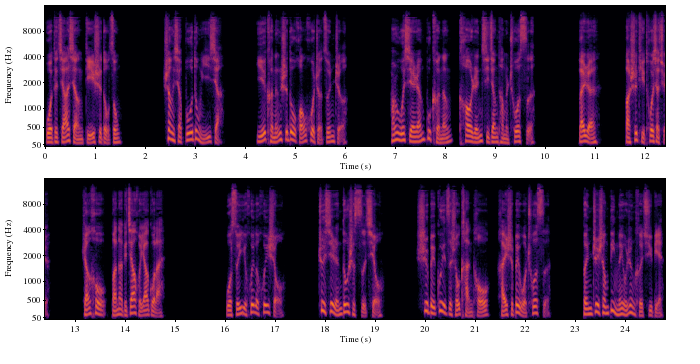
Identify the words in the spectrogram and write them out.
我的假想敌是斗宗，上下波动一下，也可能是斗皇或者尊者，而我显然不可能靠人气将他们戳死。来人，把尸体拖下去，然后把那个家伙押过来。我随意挥了挥手，这些人都是死囚，是被刽子手砍头，还是被我戳死，本质上并没有任何区别。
